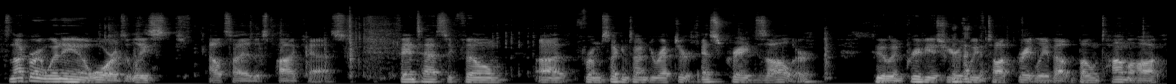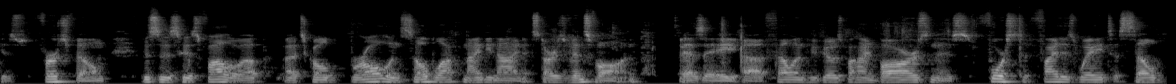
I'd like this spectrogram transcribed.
it's not going to win any awards, at least outside of this podcast. Fantastic film uh, from second time director S. Craig Zahler, who in previous years we've talked greatly about Bone Tomahawk, his first film. This is his follow up. Uh, it's called Brawl in Cell Block 99. It stars Vince Vaughn as a uh, felon who goes behind bars and is forced to fight his way to Cell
